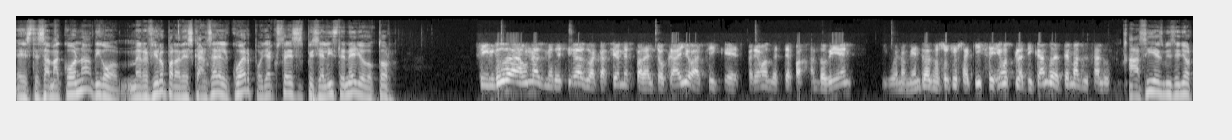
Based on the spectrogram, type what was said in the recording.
este Zamacona. Digo, me refiero para descansar el cuerpo, ya que usted es especialista en ello, doctor. Sin duda, unas merecidas vacaciones para el tocayo, así que esperemos le esté pasando bien y bueno, mientras nosotros aquí seguimos platicando de temas de salud. Así es, mi señor.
